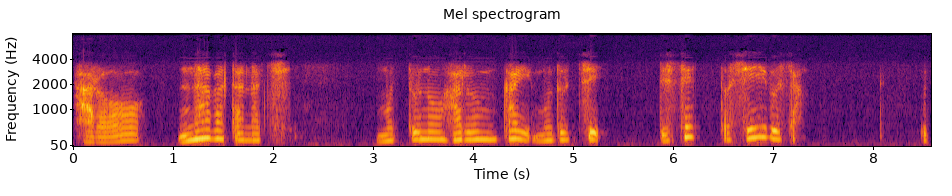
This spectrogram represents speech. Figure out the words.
ハロー、なばたなち、むとのはるんかいむどち、リセットシーブさん、うっ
